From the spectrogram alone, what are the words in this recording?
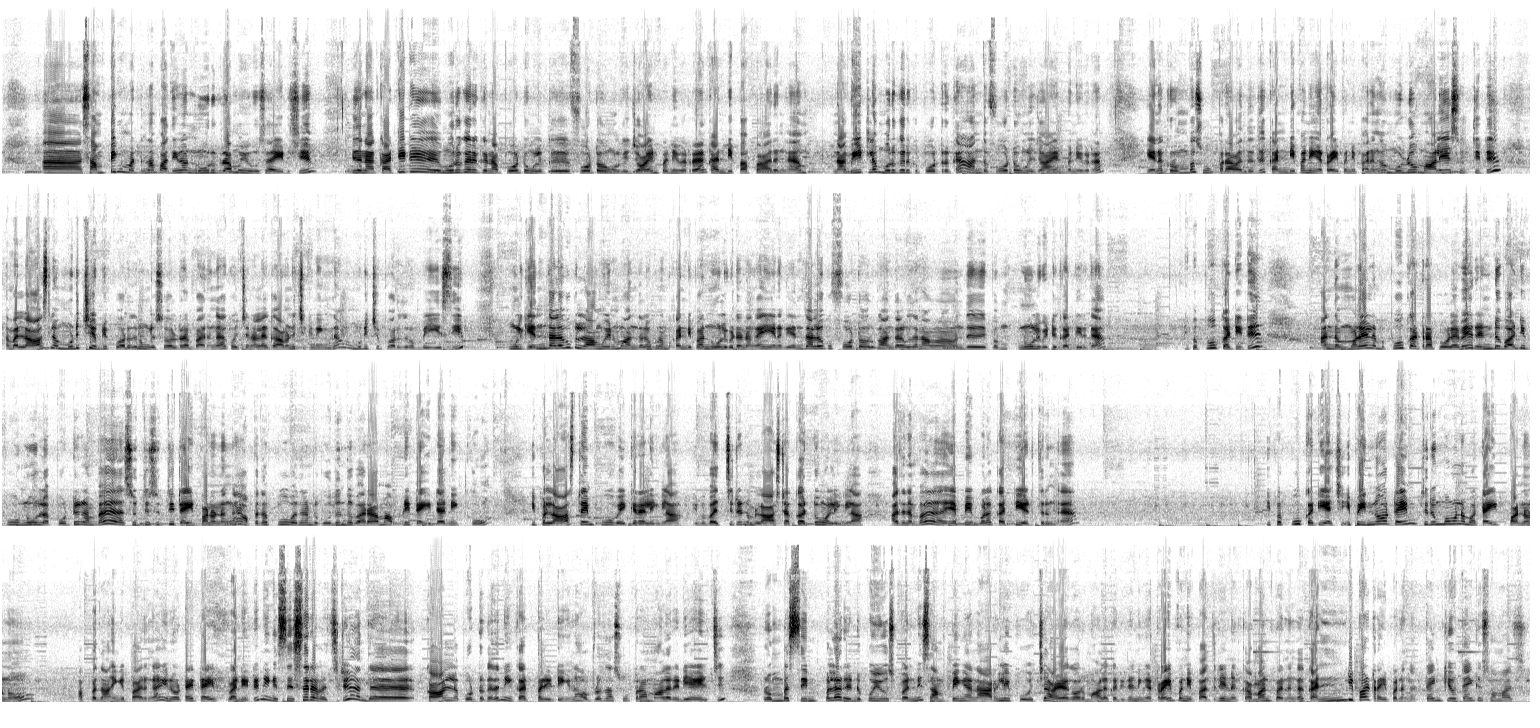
சம்பிங் மட்டும்தான் பார்த்தீங்கன்னா நூறு கிராமும் யூஸ் ஆகிடுச்சு இதை நான் கட்டிட்டு முருகருக்கு நான் போட்டு உங்களுக்கு ஃபோட்டோ உங்களுக்கு ஜாயின் பண்ணி விடுறேன். கண்டிப்பாக பாருங்கள் நான் வீட்டில் முருகருக்கு போட்டிருக்கேன். அந்த ஃபோட்டோ உங்களுக்கு ஜாயின் பண்ணி விடுறேன். எனக்கு ரொம்ப சூப்பராக வந்தது. கண்டிப்பாக நீங்கள் ட்ரை பண்ணி பாருங்கள் முழு மாலையை சுற்றிட்டு நம்ம லாஸ்ட்டில் முடிச்சு எப்படி போகிறதுன்னு உங்களுக்கு சொல்கிறேன் பாருங்கள் கொஞ்சம் நல்லா கவனிச்சுக்கிட்டிங்கன்னா முடிச்சு போகிறது ரொம்ப ஈஸி உங்களுக்கு எந்த அளவுக்கு லாங் வேணுமோ அந்த அளவுக்கு நம்ம கண்டிப்பாக நூல் விடணுங்க எனக்கு எந்த அளவுக்கு ஃபோட்டோ இருக்கோ அந்த அளவுக்கு தான் நான் வந்து இப்போ நூல் விட்டு கட்டியிருக்கேன். இப்போ பூ கட்டிட்டு அந்த முனையில் நம்ம பூ கட்டுற போலவே ரெண்டு வாட்டி பூ நூலை போட்டு நம்ம சுற்றி சுற்றி டைட் பண்ணணுங்க. அப்போ தான் பூ வந்து நம்மளுக்கு உதிர்ந்து வராமல் அப்படியே டைட்டாக நிற்கும் இப்போ லாஸ்ட் டைம் பூ வைக்கிறோம் இல்லைங்களா? இப்போ வச்சுட்டு நம்ம லாஸ்ட்டாக கட்டுவோம் இல்லைங்களா? அதை நம்ம எப்பயும் போல் கட்டி எடுத்துருங்க. இப்போ பூ கட்டியாச்சு. இப்போ இன்னொரு டைம் திரும்பவும் நம்ம டைட் பண்ணணும். அப்போ தான் இங்கே பாருங்கள் இன்னொரு டைம் டைப் பண்ணிவிட்டு நீங்கள் சிசரை வச்சுட்டு அந்த காலில் போட்டிருக்கதை நீங்கள் கட் பண்ணிட்டீங்கன்னா அவ்வளோதான் சூப்பராக மாலை ரெடி ஆகிடுச்சு ரொம்ப சிம்பிளாக ரெண்டு பூ யூஸ் பண்ணி சம்பிங் அண்ட் அரளி பூ வச்சு அழகாக ஒரு மாலை கட்டிட்டு நீங்கள் ட்ரை பண்ணி பார்த்துட்டு எனக்கு கமெண்ட் பண்ணுங்கள் கண்டிப்பாக ட்ரை பண்ணுங்கள் தேங்க்யூ தேங்க்யூ ஸோ மச்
